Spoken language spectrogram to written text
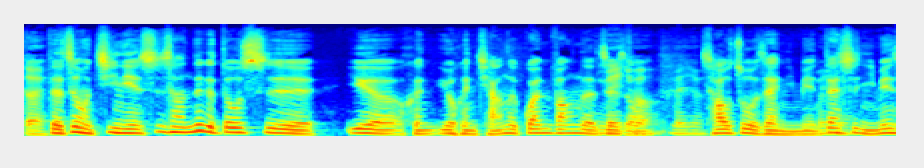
的这种纪念，事实上那个都是。一个很有很强的官方的这种操作在里面，但是里面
